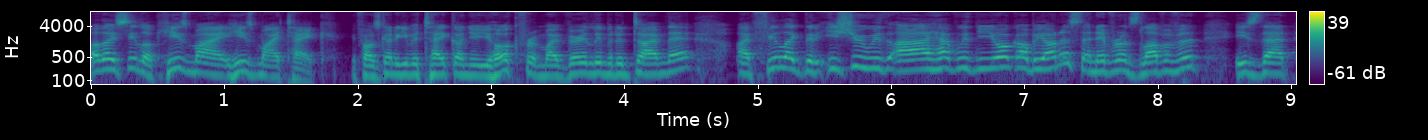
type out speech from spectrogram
although see, look, here's my here's my take. If I was going to give a take on New York from my very limited time there, I feel like the issue with I have with New York, I'll be honest, and everyone's love of it is that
